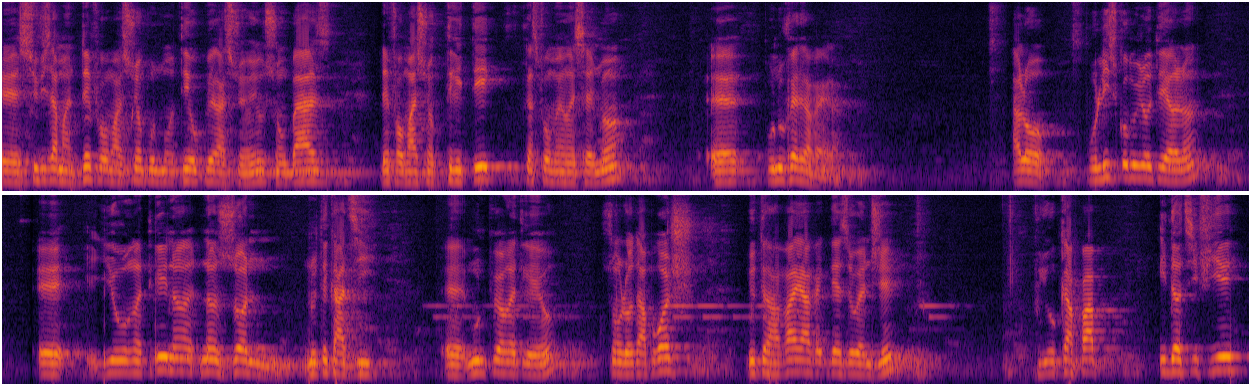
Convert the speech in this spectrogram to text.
euh, suffisamment d'informations pour monter l'opération sur base d'informations traitées, transformées en renseignements, euh, pour nous faire travailler. Alors, police communautaire, là, et ils ont rentré dans la zone, nous t'ai dit, euh, moun peut rentrer, sont l'autre approche, ils travaillent avec des ONG, pour être capable d'identifier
